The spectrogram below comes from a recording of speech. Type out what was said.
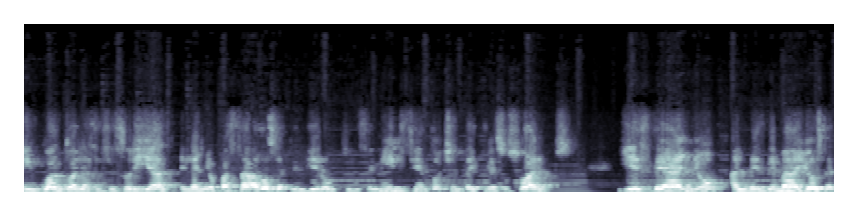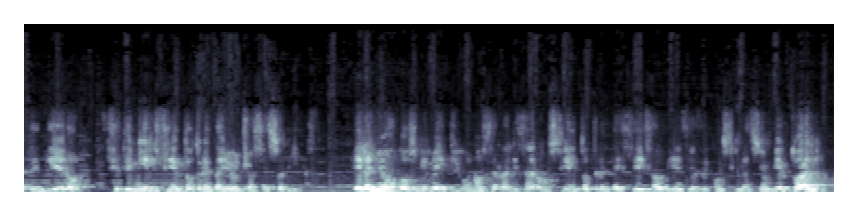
En cuanto a las asesorías, el año pasado se atendieron 15.183 usuarios y este año, al mes de mayo, se atendieron 7.138 asesorías. El año 2021 se realizaron 136 audiencias de conciliación virtual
